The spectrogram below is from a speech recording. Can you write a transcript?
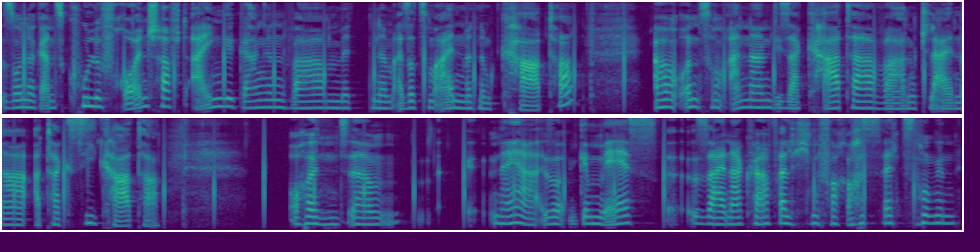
so eine ganz coole Freundschaft eingegangen war mit einem, also zum einen mit einem Kater äh, und zum anderen dieser Kater war ein kleiner Ataxiekater. Und ähm, naja, also gemäß seiner körperlichen Voraussetzungen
